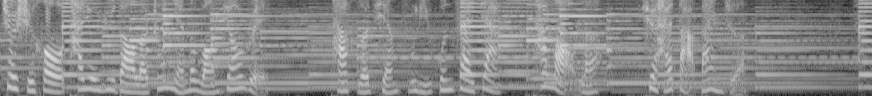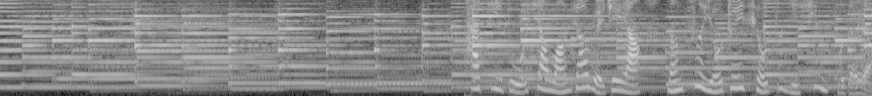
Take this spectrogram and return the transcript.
这时候，他又遇到了中年的王娇蕊，她和前夫离婚再嫁，她老了，却还打扮着。他嫉妒像王娇蕊这样能自由追求自己幸福的人。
